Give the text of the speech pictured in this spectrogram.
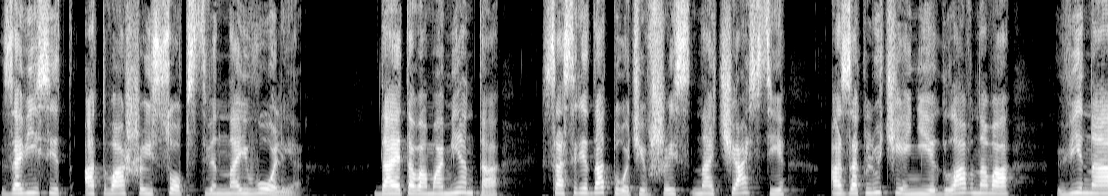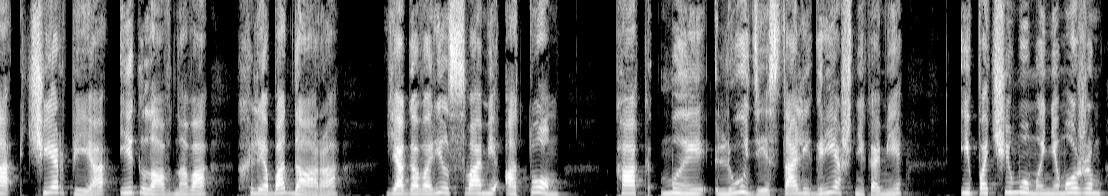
зависит от вашей собственной воли. До этого момента, сосредоточившись на части о заключении главного виночерпия и главного хлебодара, я говорил с вами о том, как мы, люди, стали грешниками и почему мы не можем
